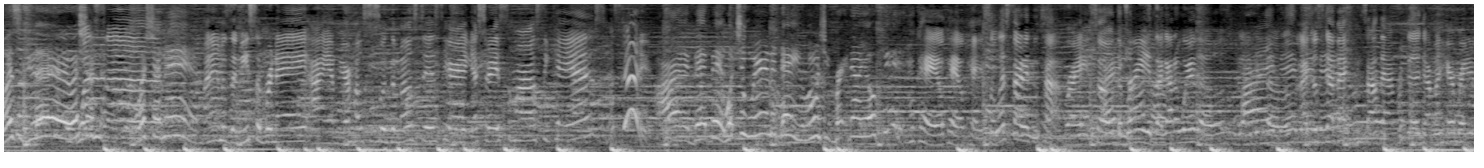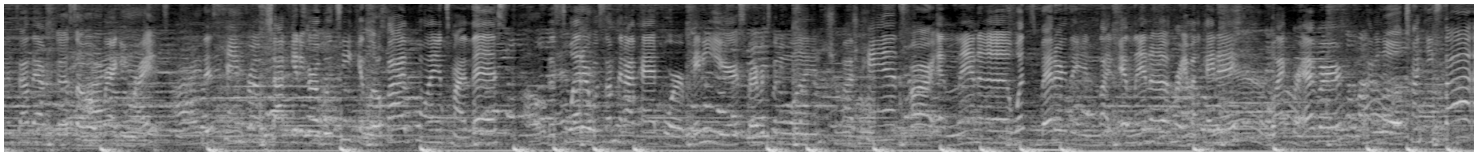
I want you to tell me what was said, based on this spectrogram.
What's good? What's, What's your, up? what's your name? My name is Anisa Brenee. I am your hostess with the mostest here at Yesterday's Tomorrow CKS. What's good? All right, bet, bet. What you wearing today? Why don't you break down your fit? Okay, okay, okay. So let's start at the top, right? So the braids, I gotta wear those. Gotta those. bet, I just bet, got back from South Africa, got my hair braided in South Africa, so bragging rights. This came from Shop Get It Girl Boutique in Little Five Points, my vest. The sweater was something I've had for many years, Forever 21. My pants are Atlanta. What's better than like Atlanta or MLK Day? Black Forever. Got a little chunky sock.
